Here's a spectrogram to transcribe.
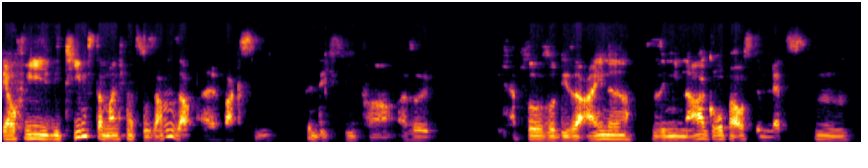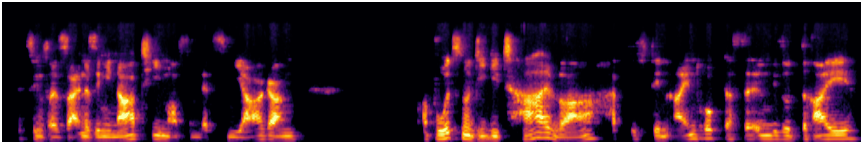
Ja, auch wie die Teams dann manchmal zusammenwachsen, finde ich super. Also ich habe so, so diese eine Seminargruppe aus dem letzten, beziehungsweise eine Seminarteam aus dem letzten Jahrgang. Obwohl es nur digital war, hatte ich den Eindruck, dass da irgendwie so drei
